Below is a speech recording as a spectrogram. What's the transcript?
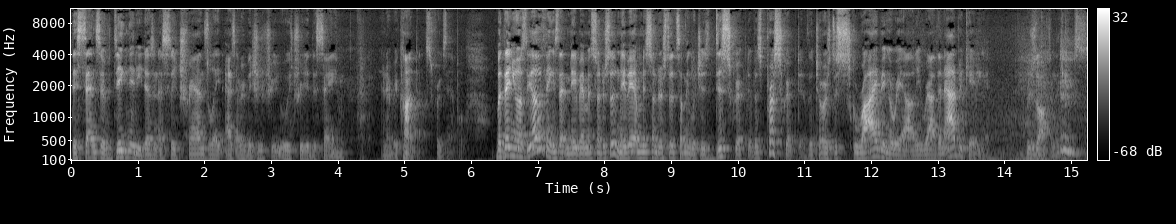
the sense of dignity doesn't necessarily translate as everybody should be always treated the same in every context, for example. But then you ask the other thing is that maybe I misunderstood. Maybe I misunderstood something which is descriptive as prescriptive. The Torah is describing a reality rather than advocating it, which is often the case.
